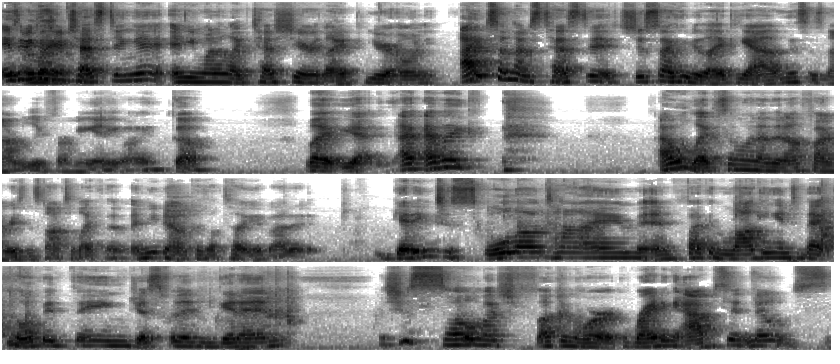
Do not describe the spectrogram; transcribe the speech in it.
Is it because like, you're testing it and you want to like test your like your own? I sometimes test it just so I can be like, yeah, this is not really for me anyway. Go, like, yeah, I, I like. I will like someone and then I'll find reasons not to like them, and you know because I'll tell you about it getting to school on time and fucking logging into that COVID thing just for them to get in. It's just so much fucking work. Writing absent notes,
